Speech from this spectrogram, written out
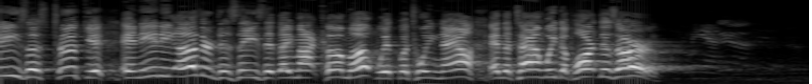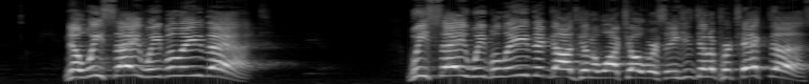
Jesus took it and any other disease that they might come up with between now and the time we depart this earth. Now we say we believe that. We say we believe that God's going to watch over us and He's going to protect us.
